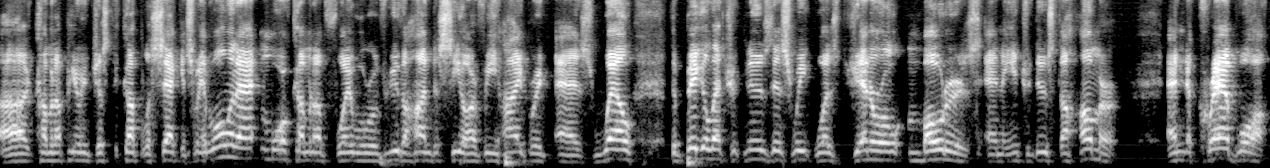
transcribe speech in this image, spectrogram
uh, coming up here in just a couple of seconds. We have all of that and more coming up for you. We'll review the Honda CRV hybrid as well. The big electric news this week was General Motors, and they introduced the Hummer and the Crab Walk.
